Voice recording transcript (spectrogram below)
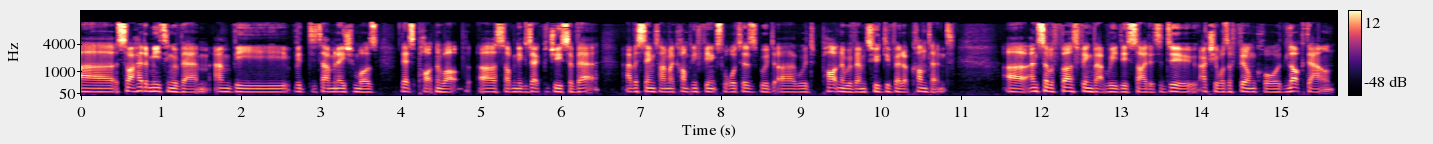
Uh, so I had a meeting with them, and the the determination was let's partner up. Uh, so I'm an exec producer there. At the same time, my company Phoenix Waters would uh, would partner with them to develop content. Uh, and so the first thing that we decided to do actually was a film called Lockdown.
